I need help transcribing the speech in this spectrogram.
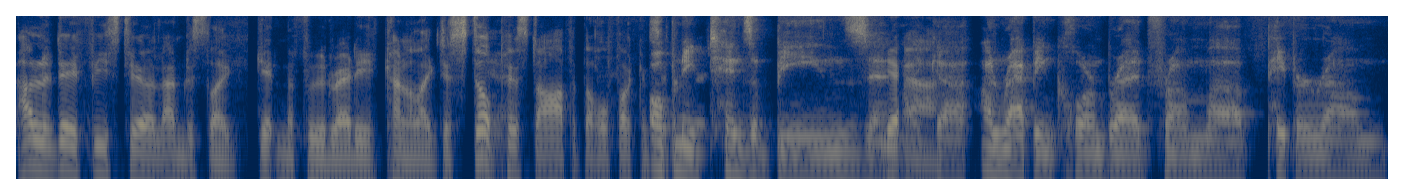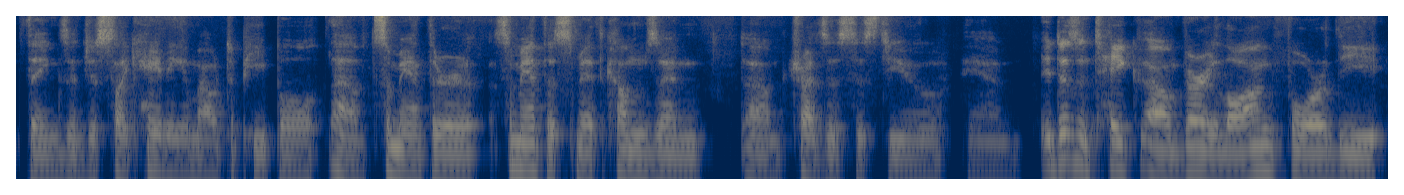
holiday feast here. And I'm just like getting the food ready, kind of like just still Yeah. pissed off at the whole fucking opening situation. tins of beans and Yeah. like uh, unwrapping cornbread from uh, paper um, things and just like handing them out to people. Uh, Samantha Samantha Smith comes and um, tries to assist you, and it doesn't take um, very long for the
